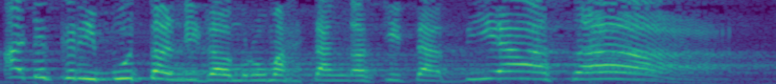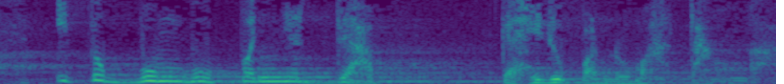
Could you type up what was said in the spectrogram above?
Ada keributan di dalam rumah tangga kita biasa. Itu bumbu penyedap kehidupan rumah tangga.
